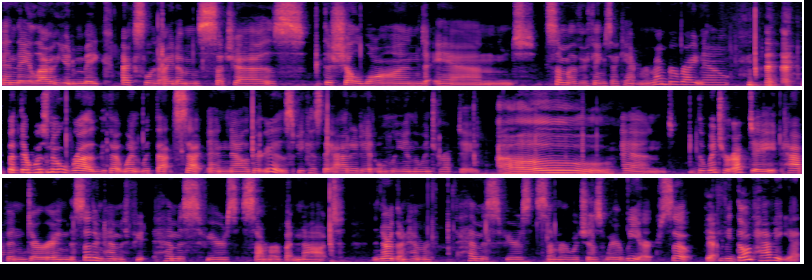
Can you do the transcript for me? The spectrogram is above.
And they allow you to make excellent items such as the shell wand and some other things I can't remember right now. but there was no rug that went with that set, and now there is because they added it only in the winter update. Oh. And the winter update happened during the southern hemisp- hemisphere's summer, but not the northern hemi- hemisphere's summer, which is where we are. So Yeah. we don't have it yet.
